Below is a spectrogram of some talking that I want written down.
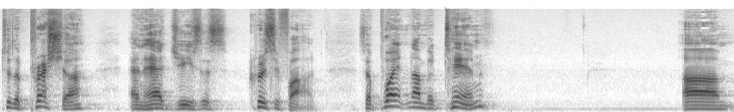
to the pressure and had Jesus crucified. So, point number 10 um,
